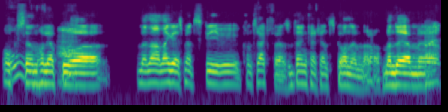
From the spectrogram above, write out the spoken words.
och Oh, sen håller jag på med en annan grej som jag inte skriver kontrakt för än, så den kanske jag inte ska nämna då. Men det är med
